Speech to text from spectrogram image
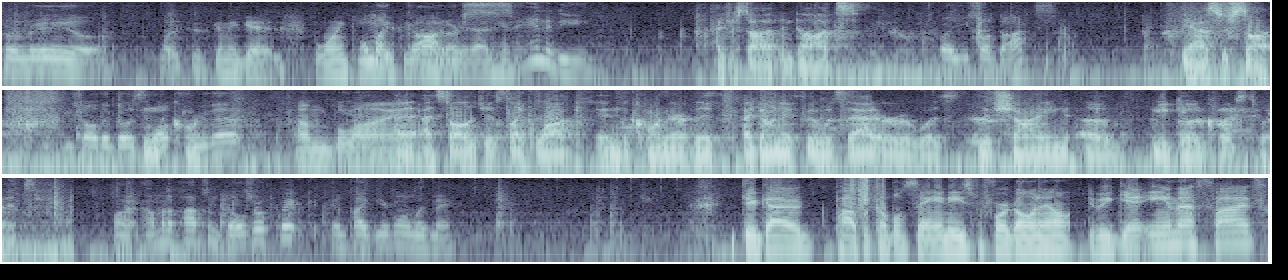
For real. Luke's is gonna get sploinky Oh my if god, our get out of here. sanity. I just saw it in dots. What, you saw dots? Yeah, I just saw it. You saw the ghost in the walk corner. through that? I'm blind. I, I saw it just like walk in the corner of it. I don't know if it was that or it was the shine of me getting close to it. Alright, I'm gonna pop some pills real quick, and Pipe, you're going with me. Dude, gotta pop a couple Xannies before going out. Do we get EMF 5?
